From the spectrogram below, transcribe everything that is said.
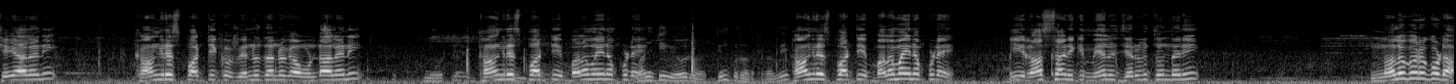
చేయాలని కాంగ్రెస్ పార్టీకు వెన్నుదన్నుగా ఉండాలని కాంగ్రెస్ పార్టీ బలమైనప్పుడే కాంగ్రెస్ పార్టీ బలమైనప్పుడే ఈ రాష్ట్రానికి మేలు జరుగుతుందని నలుగురు కూడా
